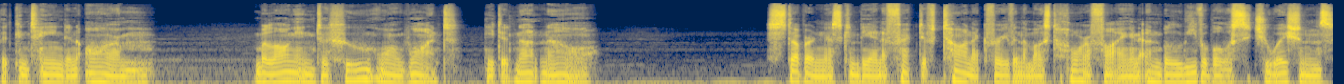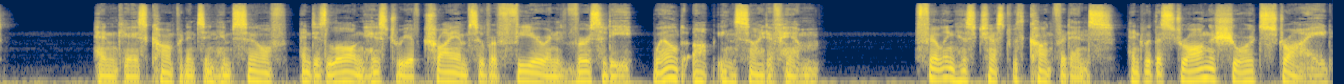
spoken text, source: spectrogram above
that contained an arm. Belonging to who or what, he did not know. Stubbornness can be an effective tonic for even the most horrifying and unbelievable situations. Henke's confidence in himself and his long history of triumphs over fear and adversity welled up inside of him Filling his chest with confidence, and with a strong, assured stride,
